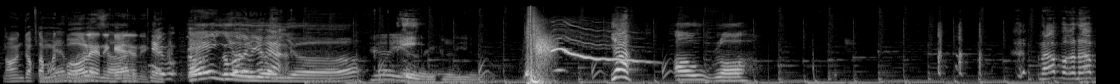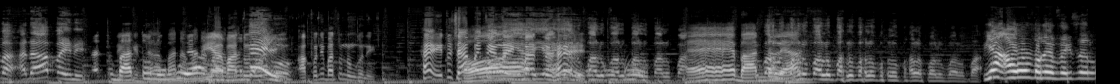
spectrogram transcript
Nonjok temen Iya, boleh nih kayaknya nih. Eh, Eh yo yo ya? yo. Yo yo yo yo. Ya Allah. Kenapa, kenapa? Ada apa ini? Batu batu nunggu ya. Iya, batu mana. nunggu. Aku nih batu nunggu nih. Hei, itu siapa Oh, itu yang lagi Iya, batu? iya, iya, Hei. lupa, lupa, lupa, lupa, lupa. Eh bandel lupa, ya. lupa, lupa, lupa, lupa, lupa, lupa, lupa, lupa. Ya Allah pakai pixel.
